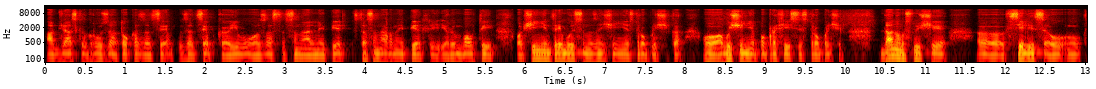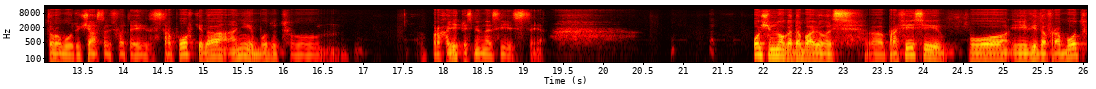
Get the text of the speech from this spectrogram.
обвязка груза, а только зацеп, зацепка его за стационарные петли, стационарные петли и рымболты, вообще не требуется назначение стропольщика, о, обучение по профессии стропольщик. В данном случае Э, все лица, которые будут участвовать в этой строповке, да, они будут э, проходить присменное свидетельствование. Очень много добавилось э, профессий по и видов работ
